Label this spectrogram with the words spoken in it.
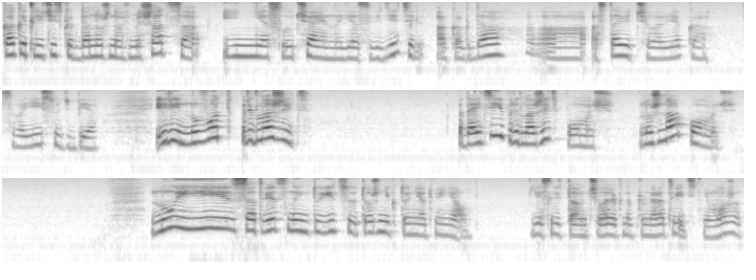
Как отличить, когда нужно вмешаться, и не случайно я свидетель, а когда э, оставить человека своей судьбе? Ирин, ну вот, предложить. подойти и предложить помощь. Нужна помощь. Ну и, соответственно, интуицию тоже никто не отменял. Если там человек, например, ответить не может.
